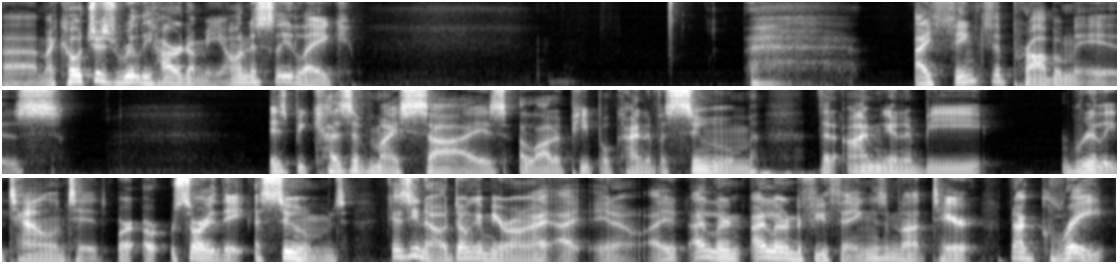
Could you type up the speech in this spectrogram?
Uh my coach was really hard on me. Honestly like i think the problem is is because of my size, a lot of people kind of assume that I'm going to be really talented or, or sorry, they assumed because you know, don't get me wrong, I, I you know, I I learned I learned a few things. I'm not ter not great,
